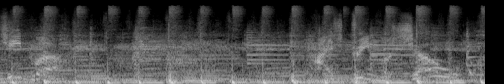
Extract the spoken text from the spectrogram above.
keeper. Ice cream for show.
